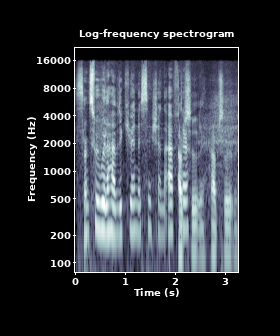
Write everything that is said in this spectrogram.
since sure. we will have the Q&A session after. Absolutely, absolutely.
